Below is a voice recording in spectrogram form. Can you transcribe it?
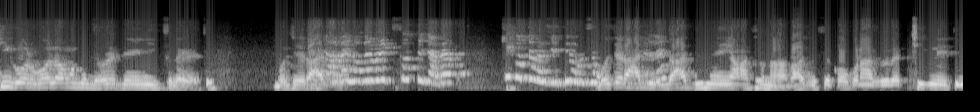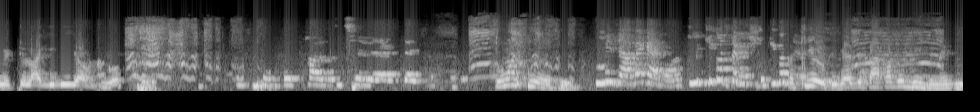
কি করব বলো আমাকে ধরে টেনে নিয়ে চলে গেছে। বলছে রাজ বলছে রাজু রাজু নেই আসো না। রাজু সে কখন আসবে? তার ঠিক নেই তুমি একটু লাগিয়ে দিয়ে যাও না গো। তোমার কি হয়েছে? তুমি যাবে কেন? তুমি কি করতে গেছো কি করতে কি হয়েছে? গেছে টাকা তো দিয়েছে নাকি?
